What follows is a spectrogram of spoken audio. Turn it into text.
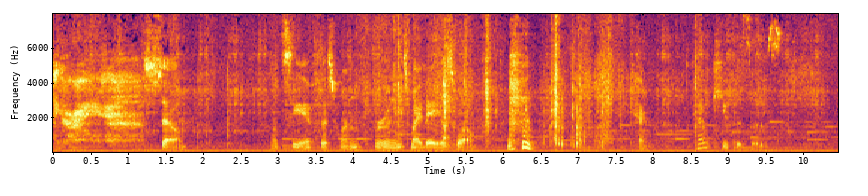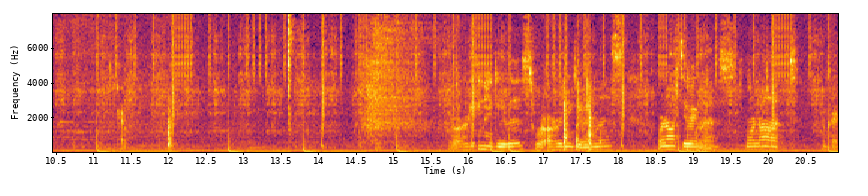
I cried. So, let's see if this one ruins my day as well. okay. How cute this is. Okay. We're already gonna do this. We're already doing this. We're not doing this. We're not. Okay.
